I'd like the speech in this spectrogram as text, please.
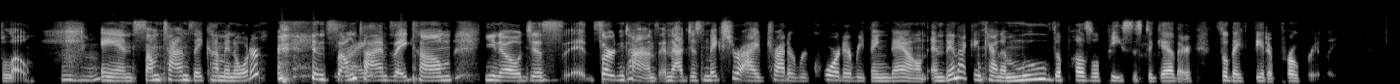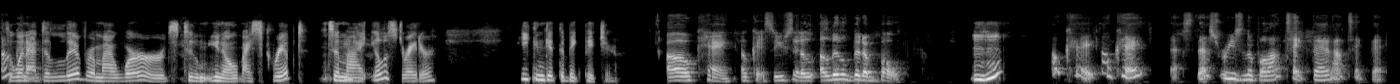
flow. Mm-hmm. And sometimes they come in order and sometimes right. they come, you know, just certain times. And I just make sure I try to record everything down and then I can kind of move the puzzle pieces together so they fit appropriately. Okay. So when I deliver my words to, you know, my script to mm-hmm. my illustrator, he can get the big picture. Okay. Okay. So you said a, a little bit of both. Mm-hmm. Okay. Okay. That's that's reasonable. I'll take that. I'll take that.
